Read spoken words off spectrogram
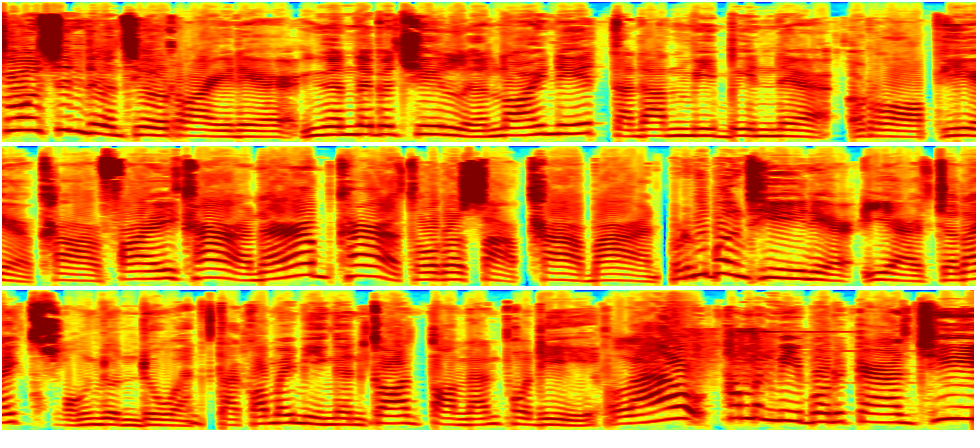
ช่วงสิ้นเดือนทีไรเนี่ย เงินในบัญชีเหลือน้อยนิด แต่ดันมีบินเนี่ยรอเพียบค่าไฟค่าน้ำค่าโทรศัพท์ค่าบ้าน หรือบางทีเนี่ยอยากจะได้ของด่วนๆแต่ก็ไม่มีเงินก้อนตอนนั้นพอดี แล้วถ้ามันมีบริการที่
